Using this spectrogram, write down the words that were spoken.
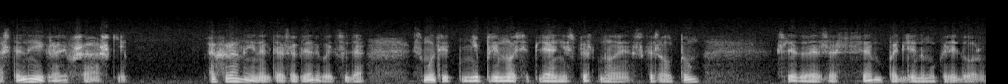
Остальные играли в шашки. Охрана иногда заглядывает сюда, смотрит, не приносит ли они спиртное, сказал Том, следуя за Сэм по длинному коридору.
